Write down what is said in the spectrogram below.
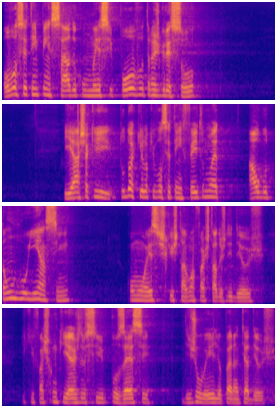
Ou você tem pensado como esse povo transgressor e acha que tudo aquilo que você tem feito não é algo tão ruim assim como esses que estavam afastados de Deus e que faz com que Esdras se pusesse de joelho perante a Deus?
